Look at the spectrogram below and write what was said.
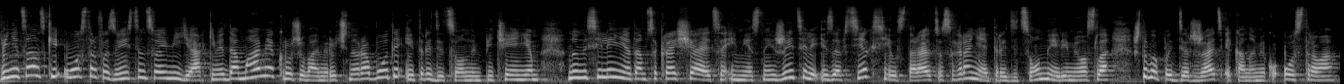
Венецианский остров известен своими яркими домами, кружевами ручной работы и традиционным печеньем. Но население там сокращается, и местные жители изо всех сил стараются сохранять традиционные ремесла, чтобы поддержать экономику острова.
